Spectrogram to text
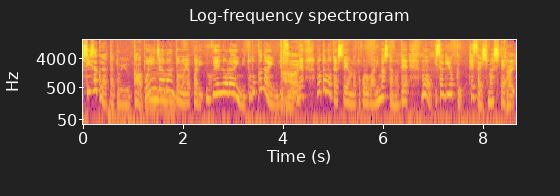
小さくなったというか、ボリンジャーバンドのやっぱり上のラインに届かないんですよね。はい。もたもたしたようなところがありましたので、もう潔く決済しまして、はい。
